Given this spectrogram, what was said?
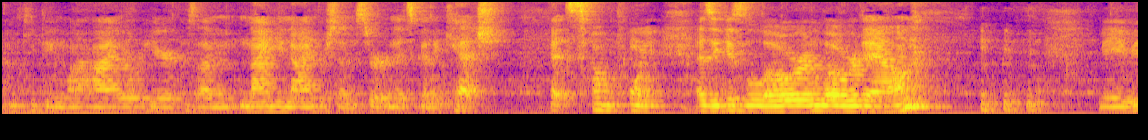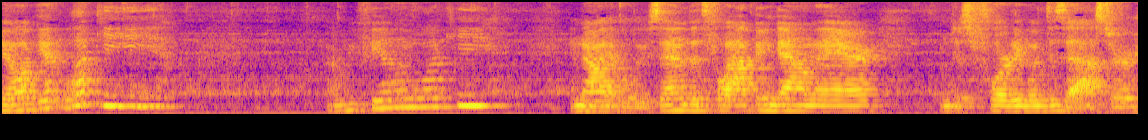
I'm keeping my eye over here because I'm 99% certain it's going to catch at some point as it gets lower and lower down. Maybe I'll get lucky. Are we feeling lucky? And now I have a loose end that's flapping down there. I'm just flirting with disaster.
